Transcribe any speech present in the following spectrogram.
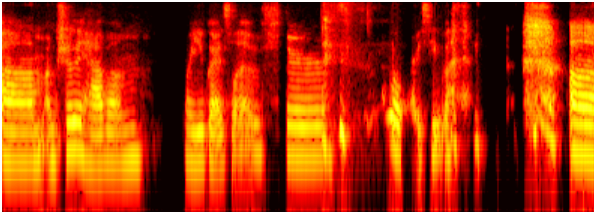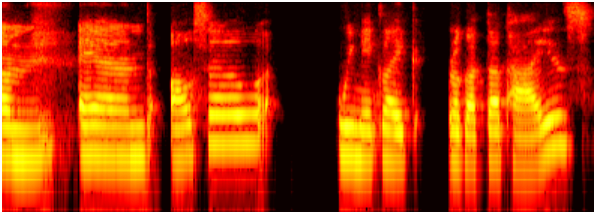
Um, I'm sure they have them where you guys live. They're a little pricey, but um, and also we make like ricotta pies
